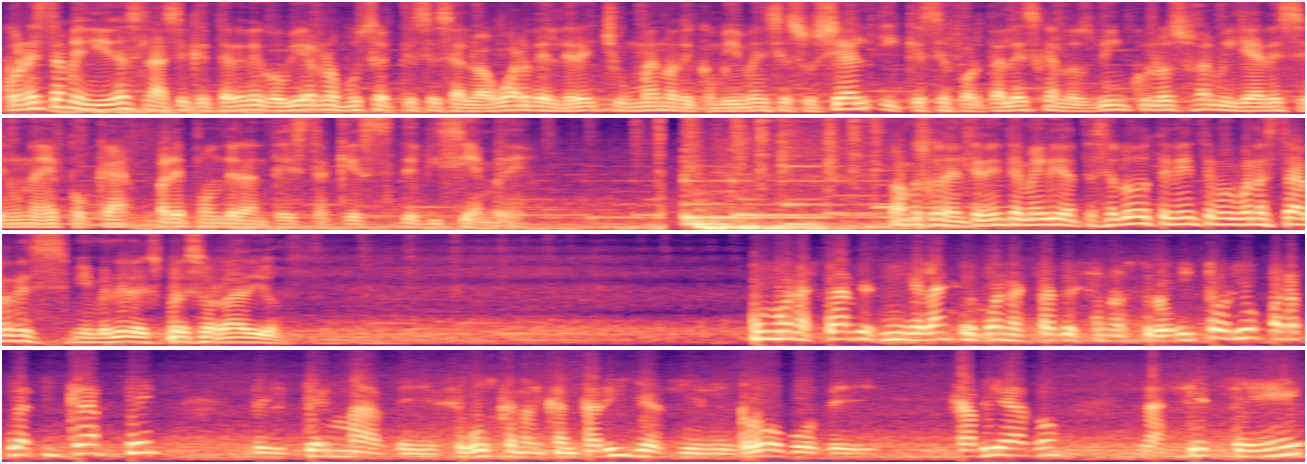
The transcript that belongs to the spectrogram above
Con esta medida, la Secretaría de Gobierno busca que se salvaguarde el derecho humano de convivencia social y que se fortalezcan los vínculos familiares en una época preponderante esta que es de diciembre. Vamos con el Teniente Mérida. Te saludo, Teniente. Muy buenas tardes. Bienvenido a Expreso Radio. Muy buenas tardes, Miguel Ángel. Buenas tardes a nuestro auditorio para platicarte del tema de se buscan alcantarillas y el robo de cableado. La CCE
